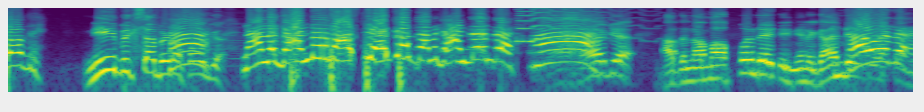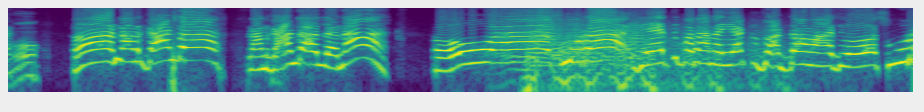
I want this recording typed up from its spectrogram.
ಹೋಗ್ರಿ. ನೀ ಭಿಕ್ಷಾ ಬಿಡ ಹೋಗ. ನನ್ನ ಗಂಡ ಆಸ್ತಿ ಐತೆ ನನ್ನ ಗಂಡಂದ ಹಾ. ಹಾಗೆ. ಅದು ನಮ್ಮ ಅಪ್ಪಂದೈತಿ ನಿನ್ನ ಗಂಡ? ಹಾ ನನ್ ಗಂಡ ನನ್ ಗಂಡ ಅಲ್ಲನಾ? ಅವ್ವ ಸೂರ. ಏತ್ ಬರಾನ ಎಷ್ಟು ದೊಡ್ಡ ಮಾಡ್ಯೋ ಸೂರ.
